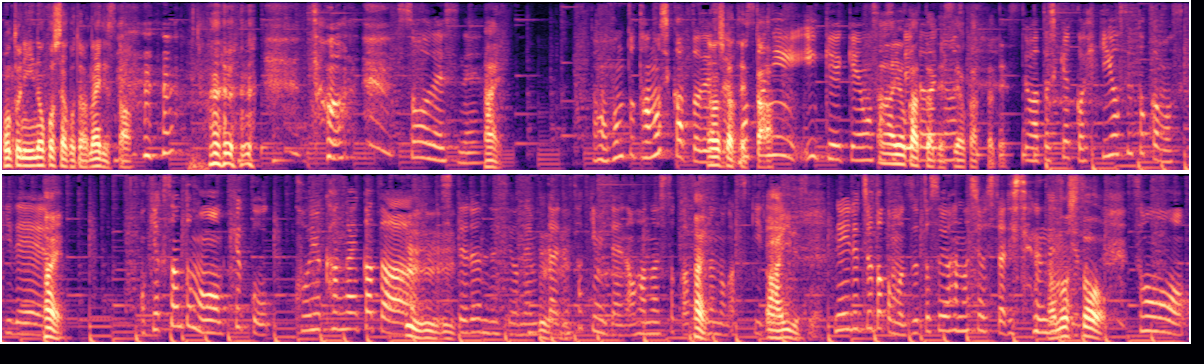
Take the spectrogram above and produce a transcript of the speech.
本当に言い残したことはないですか？そうそうですね、はい。あ本当楽しかったです。楽しかったですか？本当にいい経験をさせていただきました。よかったです。で私結構引き寄せとかも好きで、はい。お客さんとも結構こういう考え方してるんですよねみたいで、うんうんさっきみたいなお話とかするのが好きで、ああいいですね。ネイル中とかもずっとそういう話をしたりしてるんですけど。楽しそう。そ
